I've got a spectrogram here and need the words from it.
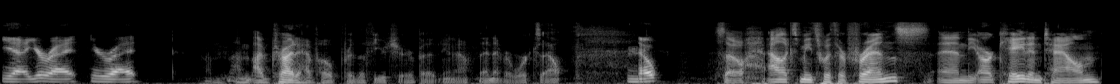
Yeah, you're right. You're right. I'm, I've tried to have hope for the future, but you know that never works out. Nope. So Alex meets with her friends and the arcade in town,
